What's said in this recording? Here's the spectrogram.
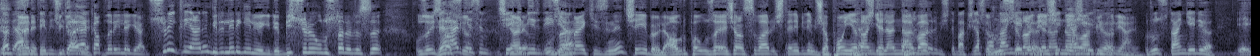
Tabii abi, yani temizlik çünkü öyle. ayakkabılarıyla girer. Sürekli yani birileri geliyor gidiyor. Bir sürü uluslararası uzay istasyonu. herkesin şeyi yani bir değil uzay ya. merkezinin şeyi böyle Avrupa Uzay Ajansı var işte ne bileyim Japonya'dan Ya işte gelenler var. diyorum işte bak Japon'dan Rusya'dan geliyor, gelenler var, geliyor, kültür yani. Rus'tan geliyor. E,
